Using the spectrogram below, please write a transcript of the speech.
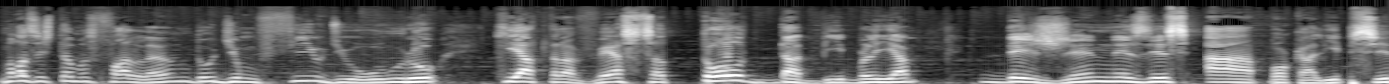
nós estamos falando de um fio de ouro que atravessa toda a Bíblia, de Gênesis a Apocalipse,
